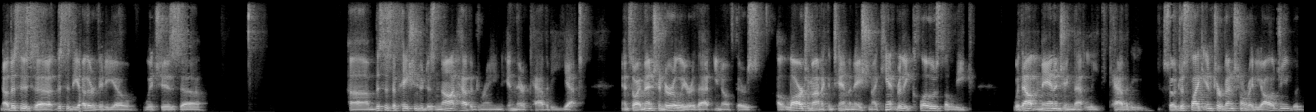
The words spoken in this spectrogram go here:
Now this is uh, this is the other video, which is uh, um, this is a patient who does not have a drain in their cavity yet. And so I mentioned earlier that you know if there's a large amount of contamination, I can't really close the leak without managing that leak cavity. So just like interventional radiology would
